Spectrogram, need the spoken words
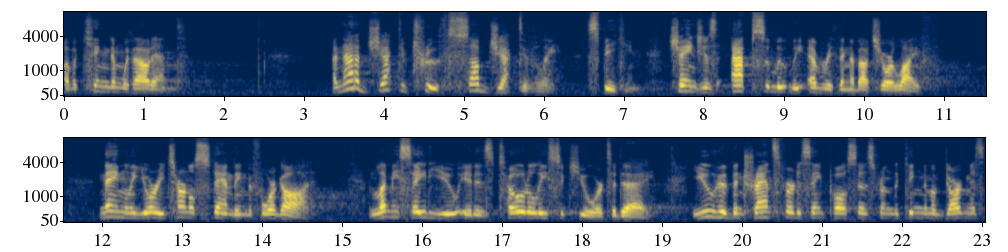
of a kingdom without end. And that objective truth, subjectively speaking, changes absolutely everything about your life, namely your eternal standing before God. And let me say to you, it is totally secure today. You have been transferred, as St. Paul says, from the kingdom of darkness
